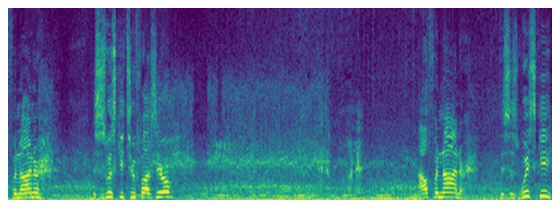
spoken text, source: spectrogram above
Alpha Niner, this is Whiskey 250. Come on. Alpha Niner, this is Whiskey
